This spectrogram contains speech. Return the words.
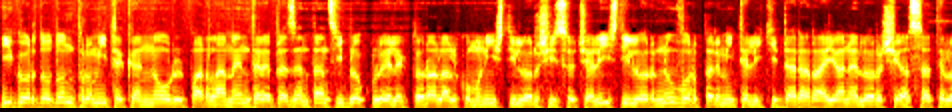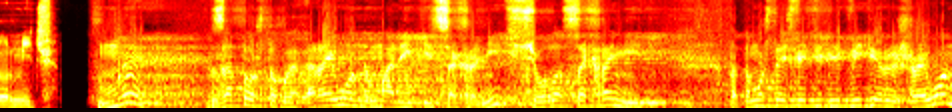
Igor Dodon promite că în noul Parlament reprezentanții blocului electoral al comuniștilor și socialistilor nu vor permite lichidarea raioanelor și a satelor mici. Мы за то, чтобы районы маленькие сохранить, села сохранить. Потому что если ликвидируешь район,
